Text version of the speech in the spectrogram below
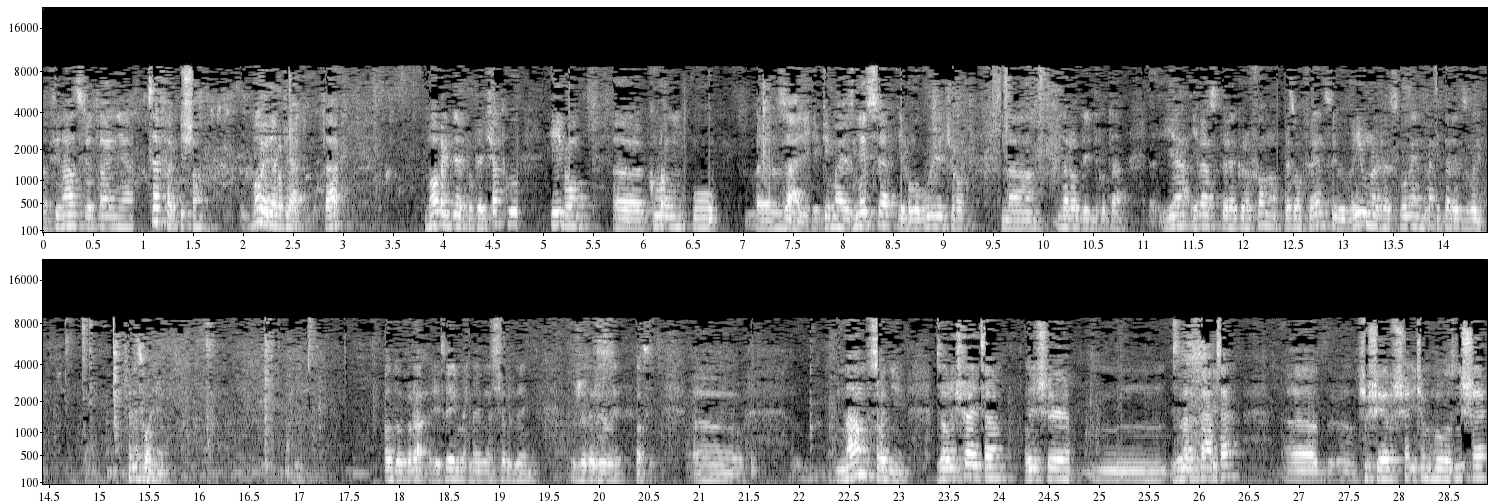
е, фінансові питання. Це фактично мова йде про порядку, так? Мова йде про початку і про кворум у залі, який має змінитися і головуючого на народний депутат. Я якраз перед мікрофоном прес-конференцію рівно вже хвилин 20 передзвоню. Передзвоню. Добра, і цей ми на сьогодні вже пережили Нам сьогодні залишається лише звертатися е, чим ширше і чим голосніше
